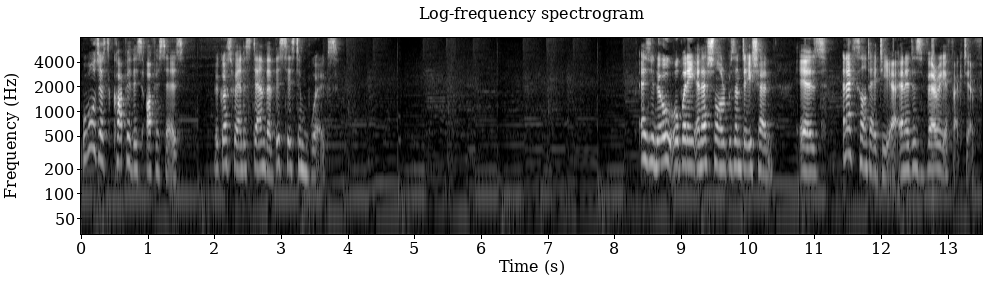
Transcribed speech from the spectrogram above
We will just copy these offices because we understand that this system works. As you know, opening a national representation is an excellent idea and it is very effective.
